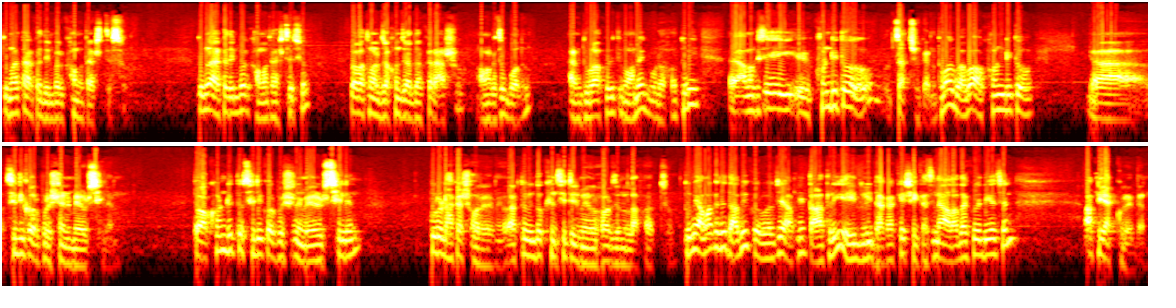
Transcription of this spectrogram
তোমরা তো আর কদিন পর ক্ষমতা আসতেছো। তোমরা আর কদিন পর ক্ষমতা আসতেছো। বাবা তোমার যখন যা দরকার আসো। আমার কাছে বলো। আমি দোয়া করি তুমি অনেক বড় হও। তুমি আমার কাছে এই খণ্ডিত চাচ্ছ কেন? তোমার বাবা অখণ্ডিত সিটি কর্পোরেশনের মেয়র ছিলেন। তো অখণ্ডিত সিটি কর্পোরেশনের মেয়র ছিলেন পুরো ঢাকা শহরের মেয়র আর তুমি দক্ষিণ সিটির মেয়র হওয়ার জন্য লাফাচ্ছ। তুমি আমার কাছে দাবি করব যে আপনি তাড়াতাড়ি এই দুই ঢাকাকে শেখ হাসিনা আলাদা করে দিয়েছেন, আপনি এক করে দেন।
